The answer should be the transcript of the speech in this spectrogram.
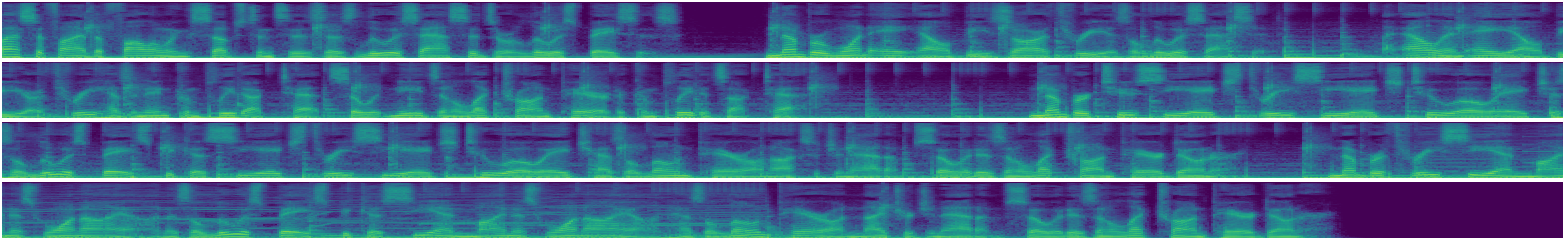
Classify the following substances as Lewis acids or Lewis bases. Number 1 AlBr3 is a Lewis acid. Al in AlBr3 has an incomplete octet so it needs an electron pair to complete its octet. Number 2 CH3CH2OH is a Lewis base because CH3CH2OH has a lone pair on oxygen atom so it is an electron pair donor. Number 3 Cn-1 ion is a Lewis base because Cn-1 ion has a lone pair on nitrogen atom so it is an electron pair donor.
